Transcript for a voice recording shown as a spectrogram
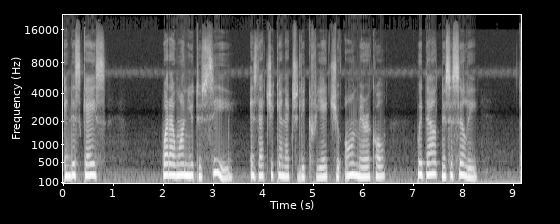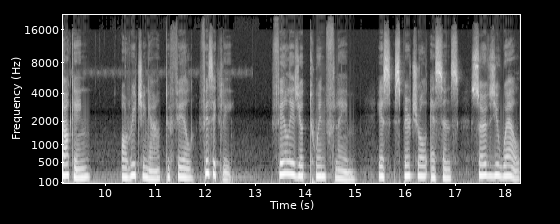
In this case, what I want you to see is that you can actually create your own miracle without necessarily talking or reaching out to Phil physically. Phil is your twin flame. His spiritual essence serves you well,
